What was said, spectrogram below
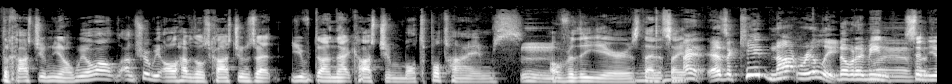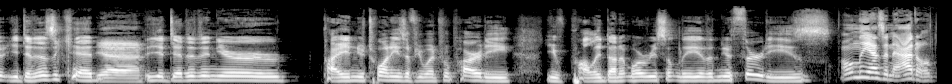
the costume. You know, we all. I'm sure we all have those costumes that you've done that costume multiple times Hmm. over the years. That it's like. I, as a kid, not really. No, but I mean, Uh, so but- you, you did it as a kid. Yeah. You did it in your probably in your twenties if you went to a party. You've probably done it more recently in your thirties. Only as an adult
